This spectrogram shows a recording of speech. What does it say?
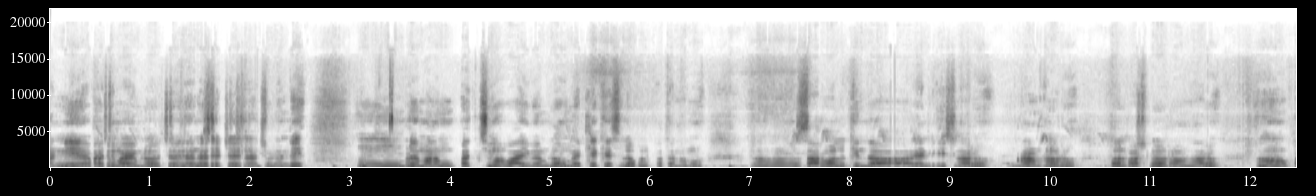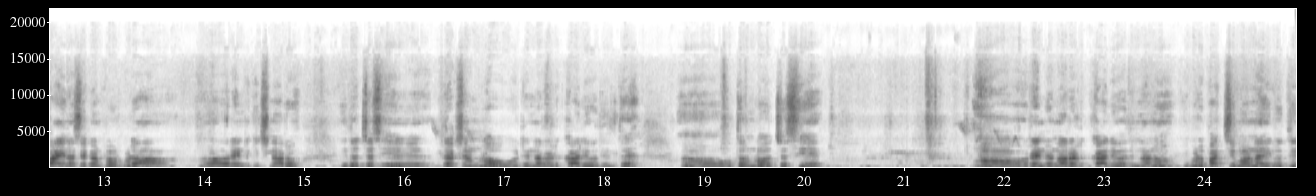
అన్నీ పశ్చిమ వాయువ్యంలో వచ్చే విధంగా సెట్ చేసినాను చూడండి. ఇప్పుడు మనం పశ్చిమ వాయువ్యంలో మెట్లు ఎక్కేసి లోపలికి పోతున్నాము. సార్ వాళ్ళు కింద రెంట్కి ఇచ్చినారు గ్రౌండ్ ఫ్లోర్. వాళ్ళు ఫస్ట్ ఫ్లోర్లో ఉన్నారు. పైన సెకండ్ ఫ్లోర్ కూడా రెంట్కి ఇచ్చినారు. ఇది వచ్చేసి దక్షిణంలో ఒకటిన్నర ఖాళీ వదిలితే ఉత్తరంలో వచ్చేసి రెండున్నర ఖాళీ వదిలినాను ఇప్పుడు పశ్చిమ నైరుతి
